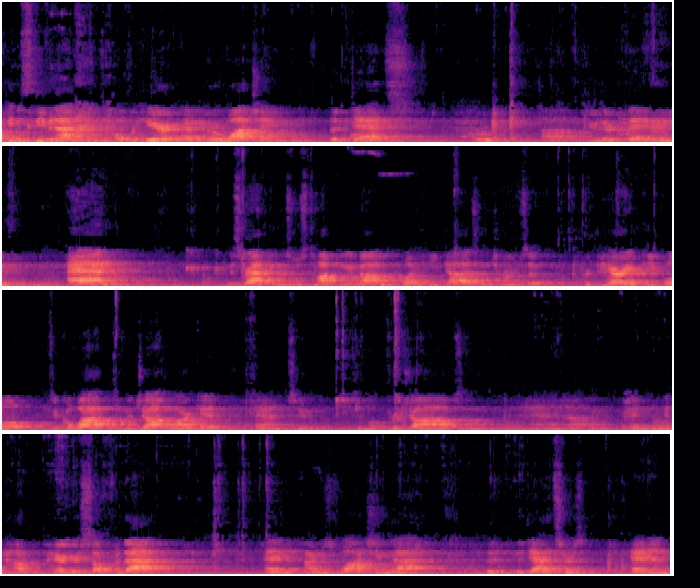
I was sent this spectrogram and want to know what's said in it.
talking to Stephen Atkins over here, and we were watching the dance group uh, do their thing. And Mr. Atkins was talking about what he does in terms of preparing people to go out to the job market and to, to look for jobs and, and, uh, and, and how to prepare yourself for that. And I was watching that, the, the dancers, and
